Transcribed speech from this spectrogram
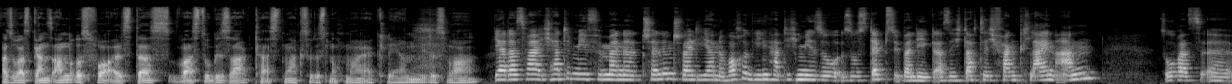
also was ganz anderes vor als das, was du gesagt hast. Magst du das nochmal erklären, wie das war? Ja, das war, ich hatte mir für meine Challenge, weil die ja eine Woche ging, hatte ich mir so, so Steps überlegt. Also ich dachte, ich fange klein an, sowas äh,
